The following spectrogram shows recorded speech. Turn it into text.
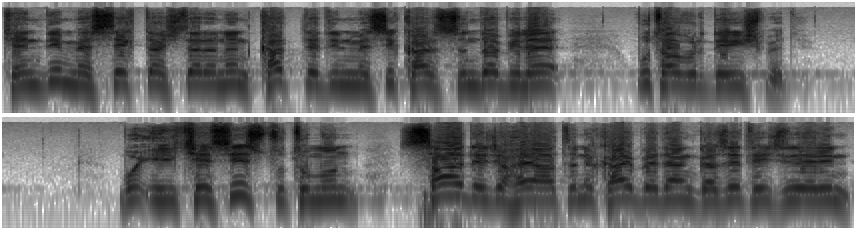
kendi meslektaşlarının katledilmesi karşısında bile bu tavır değişmedi. Bu ilkesiz tutumun sadece hayatını kaybeden gazetecilerin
